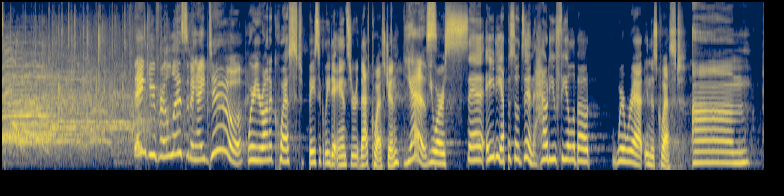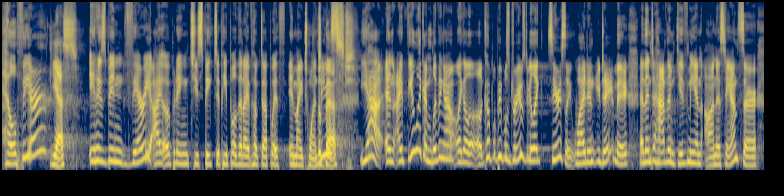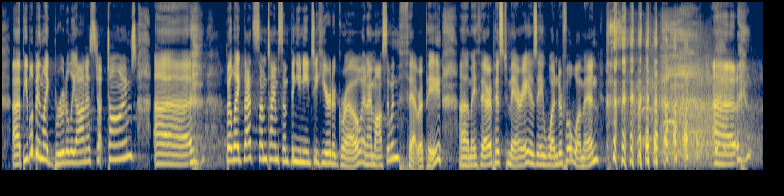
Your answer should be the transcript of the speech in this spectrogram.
Thank you for listening. I do. Where you're on a quest basically to answer that question. Yes. You are se- 80 episodes in. How do you feel about where we're at in this quest? um healthier. Yes. It has been very eye-opening to speak to people that I've hooked up with in my 20s. The best. Yeah, and I feel like I'm living out like a, a couple people's dreams to be like, seriously, why didn't you date me? And then to have them give me an honest answer. Uh, people have been like brutally honest at times. Uh, But like that's sometimes something you need to hear to grow. And I'm also in therapy. Uh, my therapist Mary is a wonderful woman. uh,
